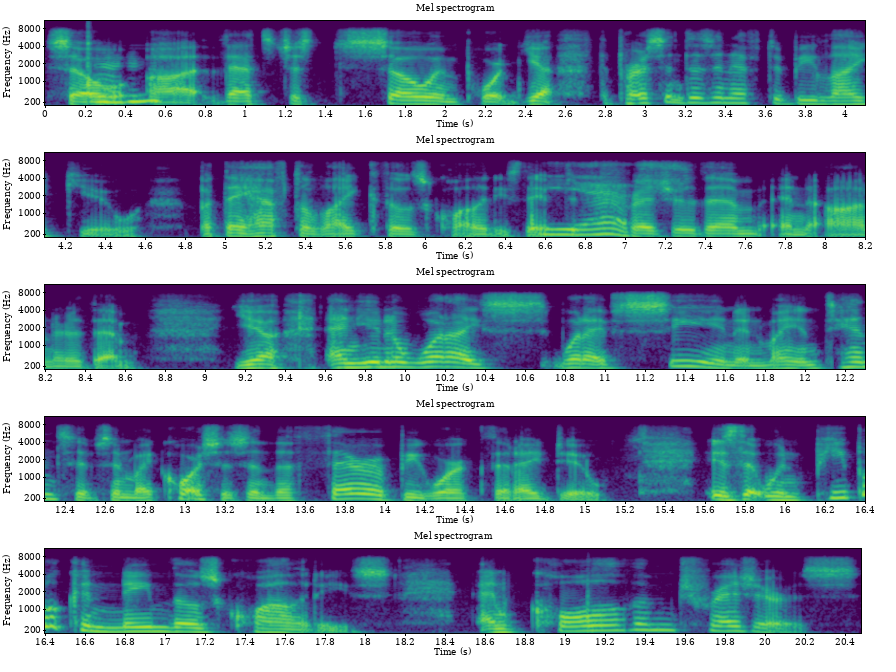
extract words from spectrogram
So mm-hmm. uh, that's just so important. Yeah, the person doesn't have to be like you, but they have to like those qualities. They have yes. to treasure them and honor them. Yeah, and you know what I what I've seen in my intensives and my courses and the therapy work that I do, is that when people can name those qualities and call them treasures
